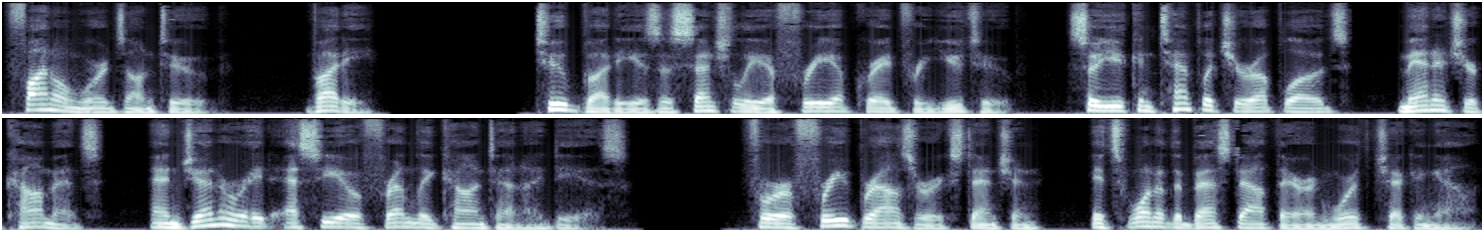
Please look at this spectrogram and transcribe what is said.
Final words on Tube. Buddy. Tube Buddy is essentially a free upgrade for YouTube, so you can template your uploads, manage your comments, and generate SEO friendly content ideas. For a free browser extension, it's one of the best out there and worth checking out.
